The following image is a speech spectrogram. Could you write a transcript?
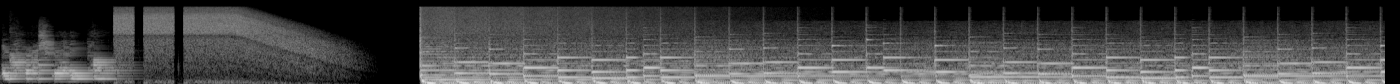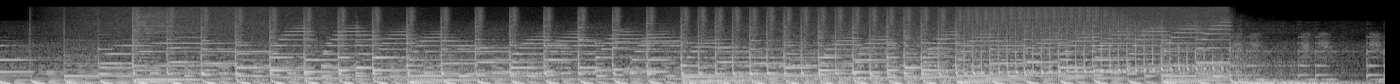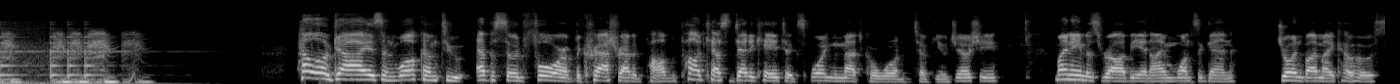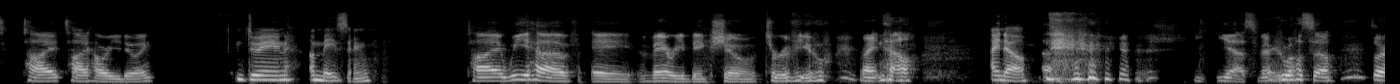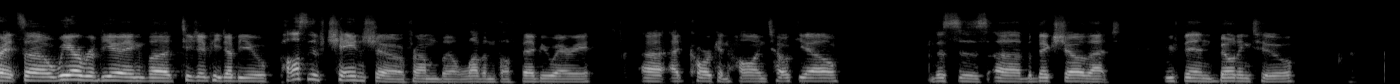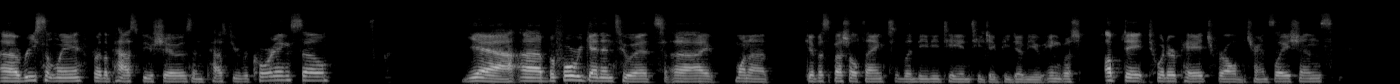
the Hello, guys, and welcome to episode four of the Crash Rabbit Pod, the podcast dedicated to exploring the magical world of Tokyo Joshi. My name is Robbie, and I'm once again joined by my co-host Ty. Ty, how are you doing? Doing amazing. Ty, we have a very big show to review right now. I know. Y- uh, Yes, very well so. It's all right. So we are reviewing the TJPW Positive Chain Show from the 11th of February uh, at Korakuen Hall in Tokyo. This is uh, the big show that we've been building to uh, recently for the past few shows and past few recordings. So yeah, uh, before we get into it, uh, I want to give a special thanks to the DDT and TJPW English Update Twitter page for all the translations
